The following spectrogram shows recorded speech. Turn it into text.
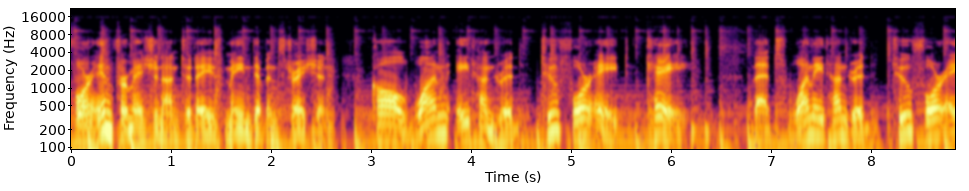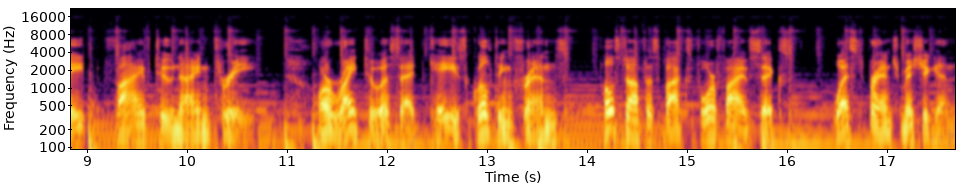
For information on today's main demonstration, call 1-800-248-KAYE. That's 1-800-248-5293. Or write to us at Kaye's Quilting Friends, Post Office Box 456, West Branch, Michigan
